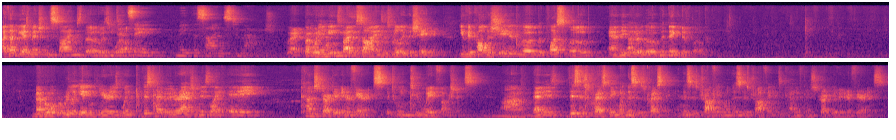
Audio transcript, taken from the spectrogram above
I thought you guys mentioned signs though as You well. did say make the signs to match. Right, but what he means by the signs is really the shading. You could call the shaded lobe the plus lobe and the other lobe the negative lobe. Remember, what we're really getting here is when this type of interaction is like a constructive interference between two wave functions. Um, that is, this is cresting when this is cresting, and this is troughing when this is troughing. It's a kind of constructive interference.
